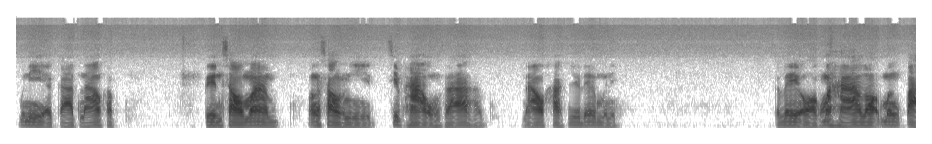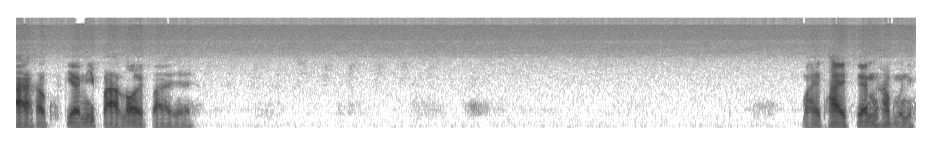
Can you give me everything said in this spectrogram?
วันนี้อากาศหนาวครับ ตื่นเสาร์มาบางเสาร์นี่สิบห้าองศาครับหนาวคักอยู่เด้อมื้อนี้ก็เลยออกมาหาเลาะเมืองป่าครับเตรียมมีป่าลอยป่าให หมายถ่ายเคลื่อนครับมือนี้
